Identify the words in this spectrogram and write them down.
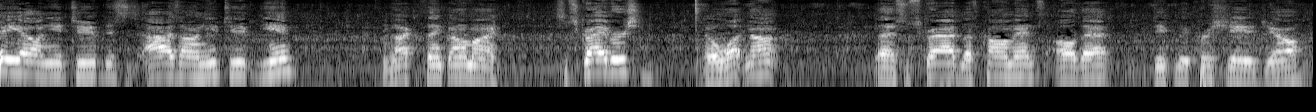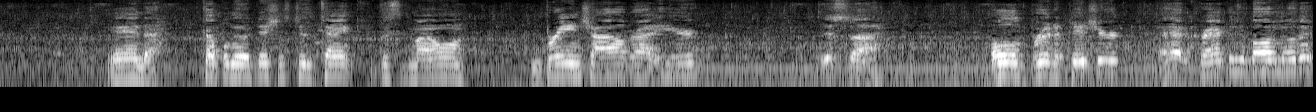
Hey y'all on YouTube, this is Eyes on YouTube again. I'd like to thank all my subscribers and whatnot that have subscribed, left comments, all that. Deeply appreciated y'all. And a couple new additions to the tank. This is my own brainchild right here. This uh, old Brita pitcher I had a crack in the bottom of it.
